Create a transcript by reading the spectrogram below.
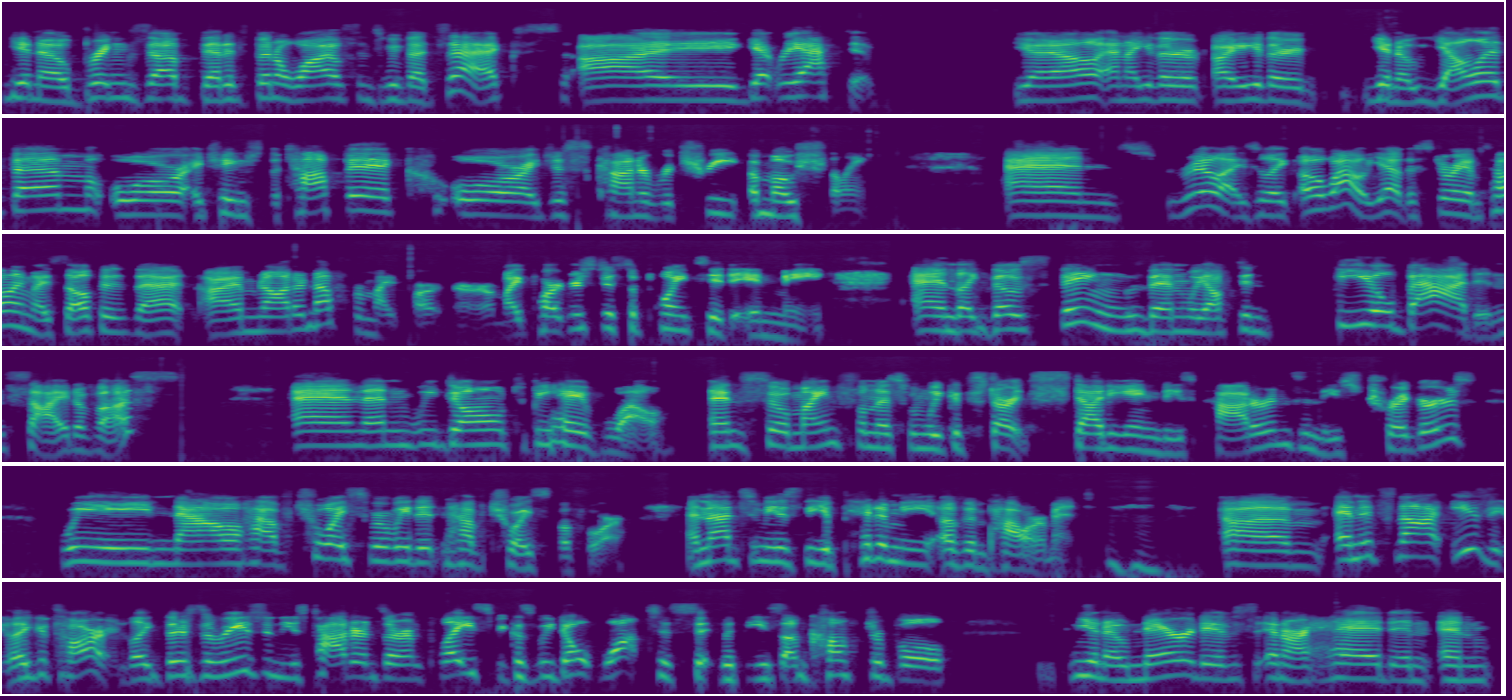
you know brings up that it's been a while since we've had sex i get reactive you know and i either i either you know yell at them or i change the topic or i just kind of retreat emotionally. And realize like oh wow yeah the story i'm telling myself is that i'm not enough for my partner my partner's disappointed in me. And like those things then we often feel bad inside of us and then we don't behave well and so mindfulness when we could start studying these patterns and these triggers we now have choice where we didn't have choice before. And that to me is the epitome of empowerment. Mm-hmm. Um, and it's not easy. Like it's hard. Like there's a reason these patterns are in place because we don't want to sit with these uncomfortable, you know, narratives in our head and and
